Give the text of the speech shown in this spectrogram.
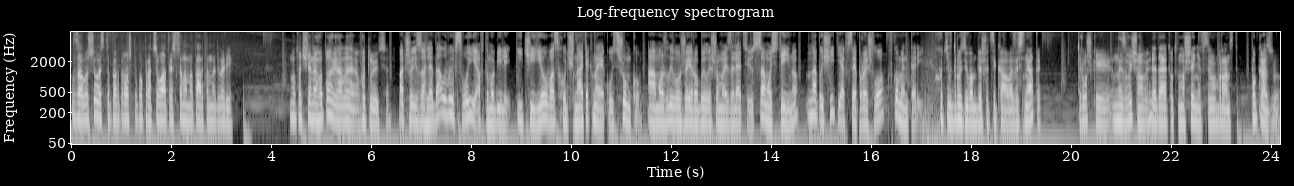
Залишилось тепер трошки попрацювати з самими картами двері. Ну, тут ще не готові, але готуються. А чи заглядали ви в свої автомобілі? І чи є у вас хоч натяк на якусь шумку? А можливо, вже й робили шумоізоляцію самостійно? Напишіть, як все пройшло в коментарі. Хотів, друзі, вам дещо цікаве засняти. Трошки незвично виглядає тут в машині все убранство. Показую.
